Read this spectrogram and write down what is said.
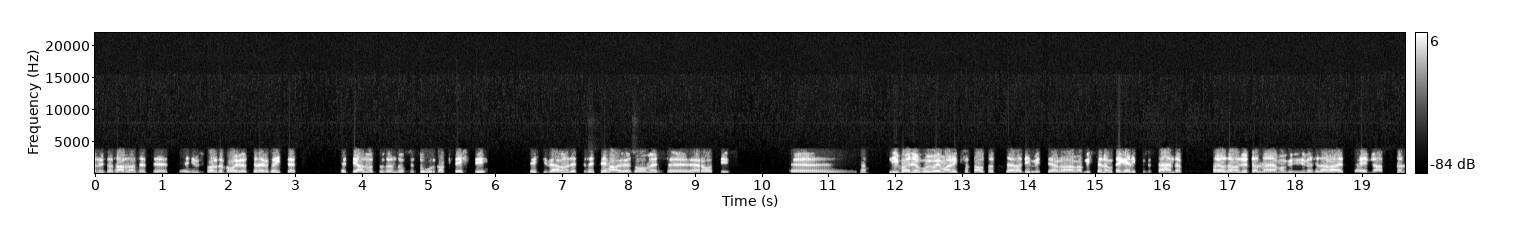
on üsna sarnased, et esimest korda proovivad sellega sõita, et et teadmatus on suhteliselt suur, kaks testi, testipäeva nad ette said teha, ühe Soomes, ühe Rootsis. noh, nii palju kui võimalik sealt autot ära timmiti, aga, aga mis see nagu tegelikkuses tähendab, ta ei osanud ütelda. Ja ma küsisin veel seda ka, et eelmine aasta tal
